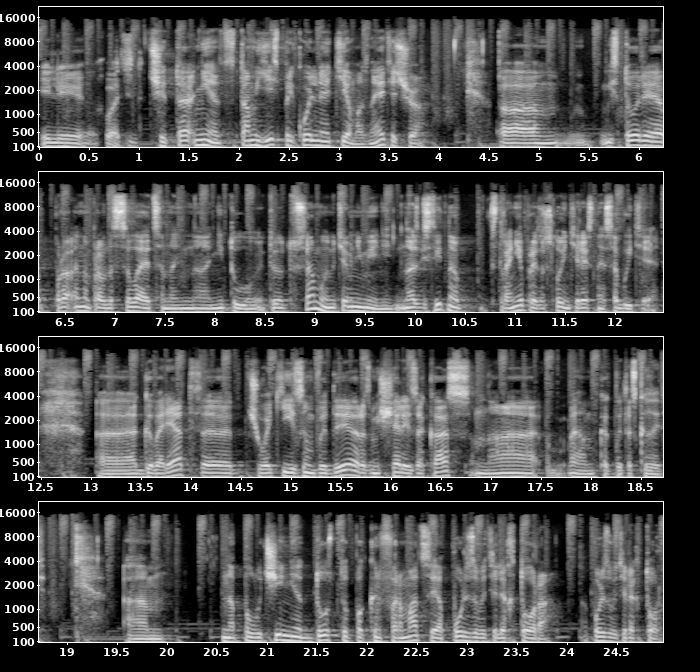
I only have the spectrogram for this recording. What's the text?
Или хватит? Чита... Нет, там есть прикольная тема, знаете что? История, про, ну, правда, ссылается на, на не ту, ту, ту самую, но тем не менее, у нас действительно в стране произошло интересное событие. Э, говорят, э, чуваки из МВД размещали заказ на, э, как бы это сказать, э, на получение доступа к информации о пользователях Тора, о пользователях Тор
